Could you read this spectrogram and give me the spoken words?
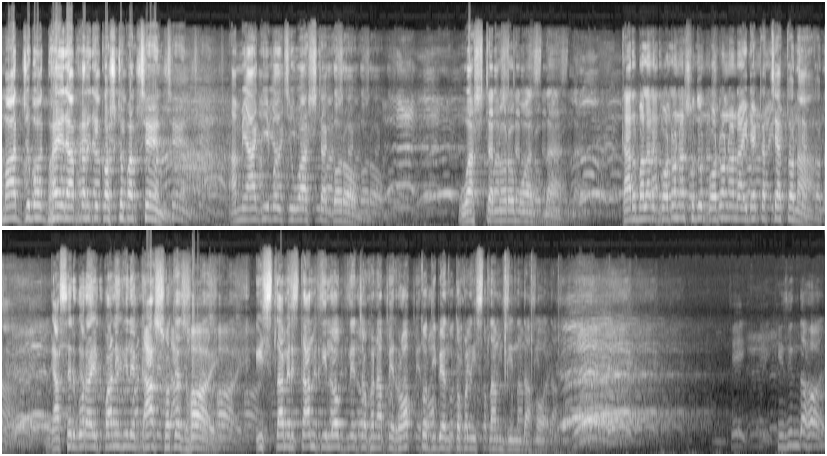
আমার যুবক ভাইয়ের আপনারা কি কষ্ট পাচ্ছেন? আমি আগেই বলছি ওয়াশটা গরম। ওয়াশটা নরম ওয়াজ না কারবালার ঘটনা শুধু ঘটনা না এটা একটা চেতনা। গাছের গোড়ায় পানি দিলে গাছ সতেজ হয়। ইসলামের ক্রান্তি লগ্নে যখন আপনি রক্ত দিবেন তখন ইসলাম জিন্দা হয়। কি জিন্দা হয়?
